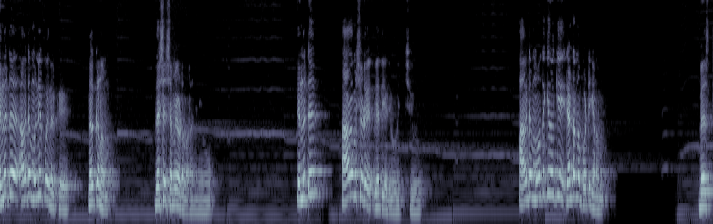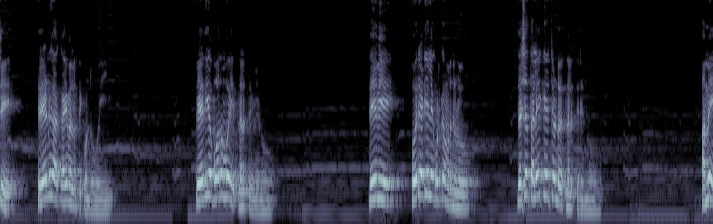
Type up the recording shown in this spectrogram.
എന്നിട്ട് അവന്റെ മുന്നിൽ പോയി നിൽക്ക്. നിൽക്കണം. ദശ ക്ഷമയോടെ പറഞ്ഞു. എന്നിട്ട് ആകാംക്ഷയോട് വേദിക ചോദിച്ചു അവന്റെ മൂന്തയ്ക്ക് നോക്കി രണ്ടെണ്ണം പൊട്ടിക്കണം. ബെസ്റ്റ് രേണുക കൈമലർത്തി കൊണ്ടുപോയി. വേദിക ബോധം പോയി നിലത്ത് വീണു. ദേവിയെ ഒരടിയല്ലേ കൊടുക്കാൻ പറഞ്ഞുള്ളൂ? ദശ തലയിൽ വെച്ചുകൊണ്ട് നിലത്തിരുന്നു. അമ്മേ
